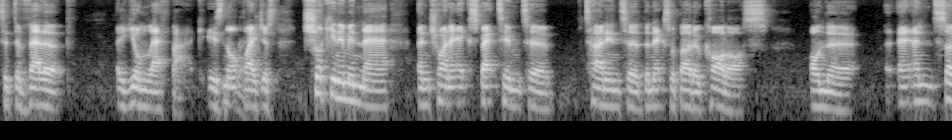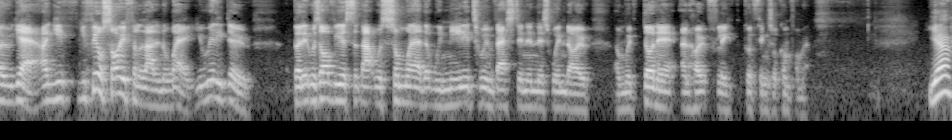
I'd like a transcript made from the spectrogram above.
to develop a young left back. Is not right. by just chucking him in there and trying to expect him to turn into the next Roberto Carlos on the and, so yeah, you you feel sorry for the lad in a way, you really do. But it was obvious that that was somewhere that we needed to invest in in this window, and we've done it, and hopefully, good things will come from it. Yeah,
